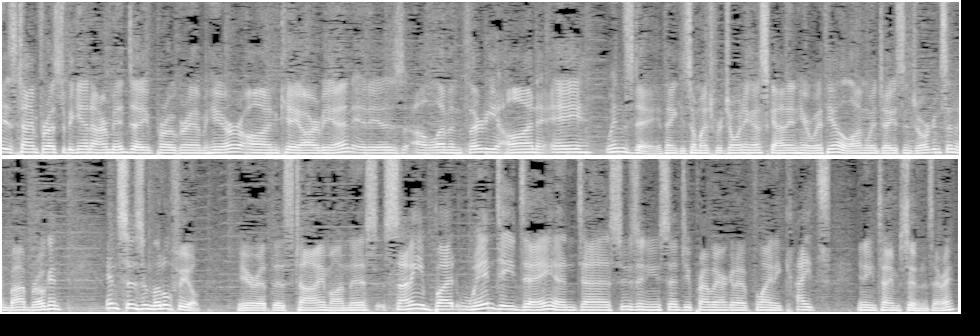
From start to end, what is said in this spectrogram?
is time for us to begin our midday program here on KRVN. It is 11:30 on a Wednesday. Thank you so much for joining us. Scott in here with you, along with Jason Jorgensen and Bob Brogan and Susan Littlefield here at this time on this sunny but windy day. And uh, Susan, you said you probably aren't going to fly any kites anytime soon. Is that right?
